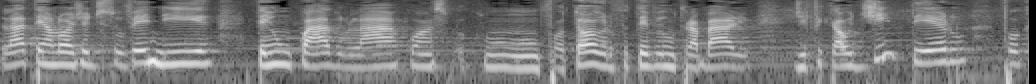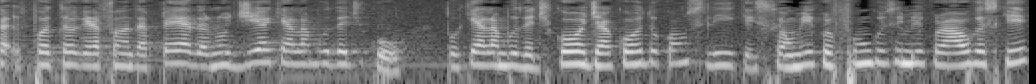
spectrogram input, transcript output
lá tem a loja de souvenir, tem um quadro lá com, as, com um fotógrafo, teve um trabalho de ficar o dia inteiro fotografando a pedra no dia que ela muda de cor porque ela muda de cor de acordo com os líquens, são microfungos e microalgas que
